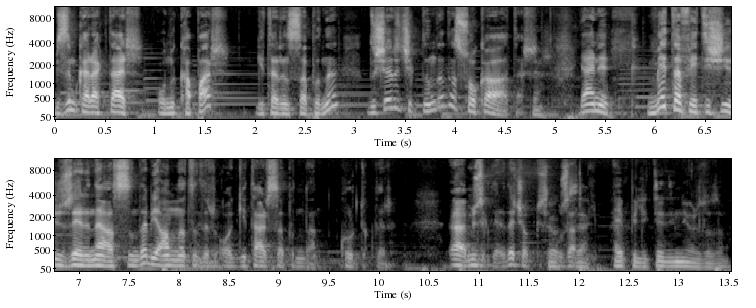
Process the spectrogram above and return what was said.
bizim karakter onu kapar gitarın sapını dışarı çıktığında da sokağa atar. Yani meta fetişi üzerine aslında bir anlatıdır o gitar sapından kurdukları. E, müzikleri de çok güzel. Çok uzatmayayım. güzel. Hep birlikte dinliyoruz o zaman.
